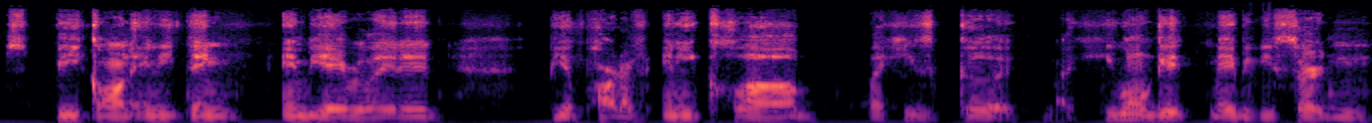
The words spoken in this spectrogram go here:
speak on anything NBA related, be a part of any club. Like he's good. Like he won't get maybe certain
